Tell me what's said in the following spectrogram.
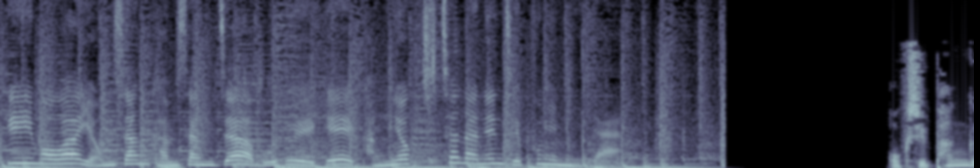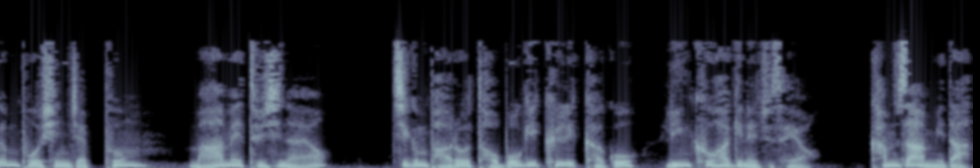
게이머와 영상 감상자 모두에게 강력 추천하는 제품입니다. 혹시 방금 보신 제품 마음에 드시나요? 지금 바로 더보기 클릭하고 링크 확인해 주세요. 감사합니다.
